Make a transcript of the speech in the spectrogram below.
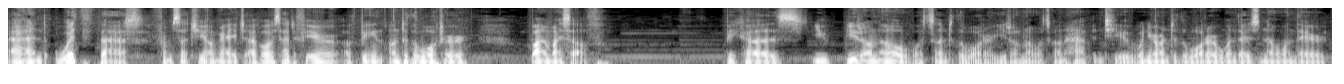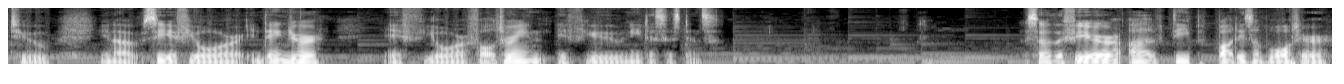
And with that, from such a young age, I've always had a fear of being under the water by myself. Because you, you don't know what's under the water. You don't know what's going to happen to you when you're under the water, when there's no one there to, you know, see if you're in danger, if you're faltering, if you need assistance. So, the fear of deep bodies of water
